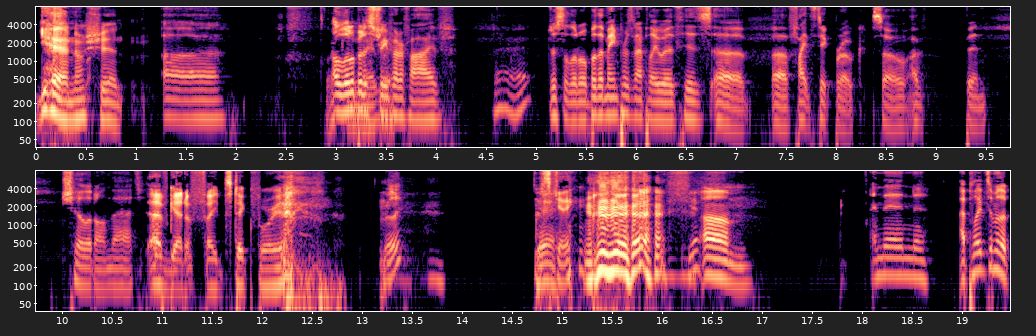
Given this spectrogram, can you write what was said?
Yeah, no shit. Uh, a little bit of Street Fighter Five. All right. just a little. But the main person I play with, his uh, uh, fight stick broke, so I've been chilling on that. I've got a fight stick for you. Really? Just Yeah. kidding. Yeah. Um, and then I played some of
